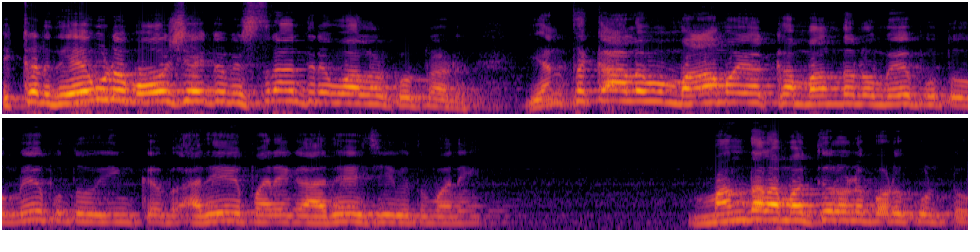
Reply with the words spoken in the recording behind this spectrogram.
ఇక్కడ దేవుడు మోషేకు విశ్రాంతిని ఇవ్వాలనుకుంటున్నాడు. ఎంతకాలం మామ యొక్క మందను మేపుతూ మేపుతూ ఇంకా అదే పనిగా అదే జీవితం అని మందల మధ్యలోనే పడుకుంటూ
